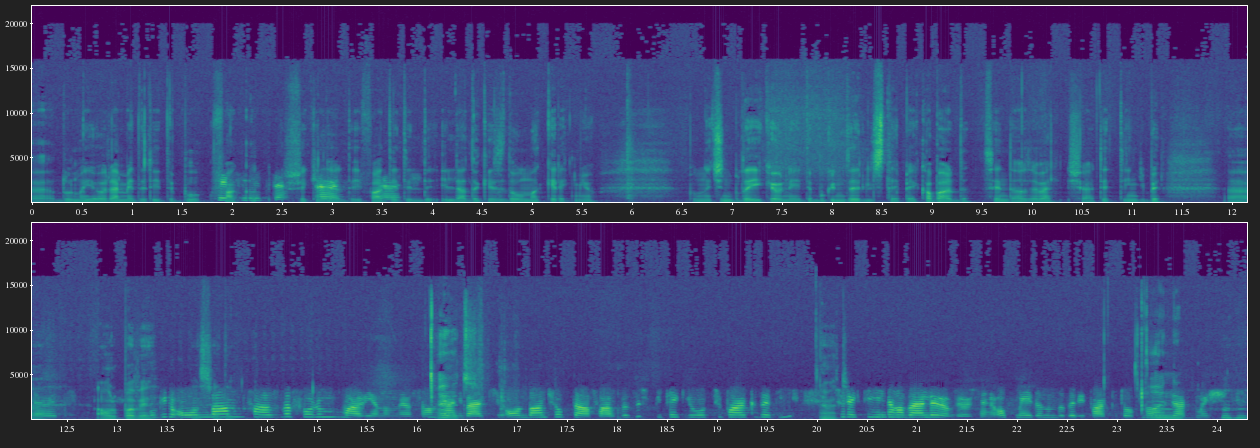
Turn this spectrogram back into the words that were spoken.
e, durmayı öğrenmeleriydi. Bu farklı Kesinlikle. şekillerde Evet, ifade evet. edildi. İlla da Gezi'de olmak gerekmiyor. Bunun için bu da ilk örneğiydi. Bugün de liste epey kabardı. Senin de az evvel işaret ettiğin gibi. E, Evet. Avrupa ve Bugün Asya'da. ondan fazla forum var yanılmıyorsam. Yani Evet. belki ondan çok daha fazladır. Bir tek Yoğurtçu Parkı da değil. Evet. Sürekli yeni haberler alıyoruz. Hani Ok Meydanı'nda da bir parkta toplanacakmış. Hı hı.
